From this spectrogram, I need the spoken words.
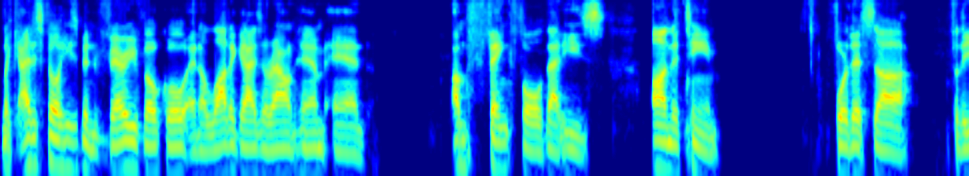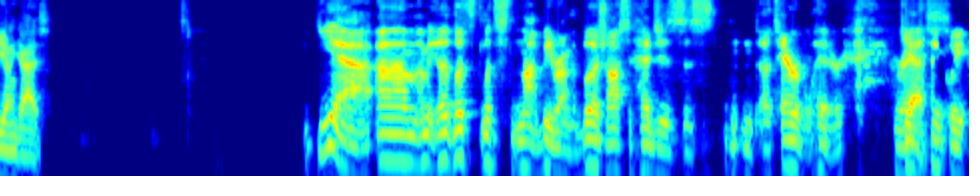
like I just feel he's been very vocal and a lot of guys around him, and I'm thankful that he's on the team for this uh for the young guys. Yeah, um, I mean, let's let's not beat around the bush. Austin Hedges is a terrible hitter. right? Yes. I think we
